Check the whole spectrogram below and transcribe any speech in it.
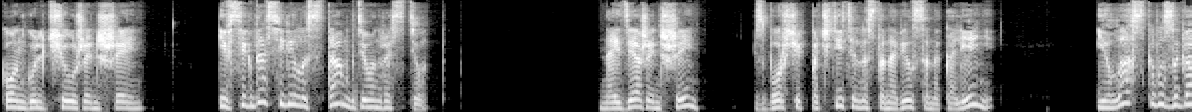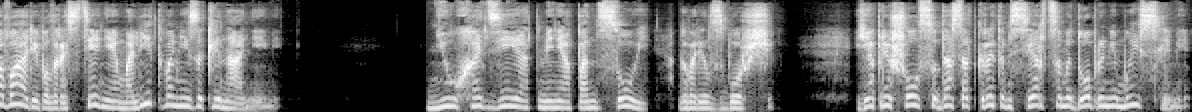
Конгульчу Женьшень и всегда селилась там, где он растет. Найдя Женьшень, сборщик почтительно становился на колени и ласково заговаривал растения молитвами и заклинаниями. «Не уходи от меня, панцуй», — говорил сборщик. Я пришел сюда с открытым сердцем и добрыми мыслями.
